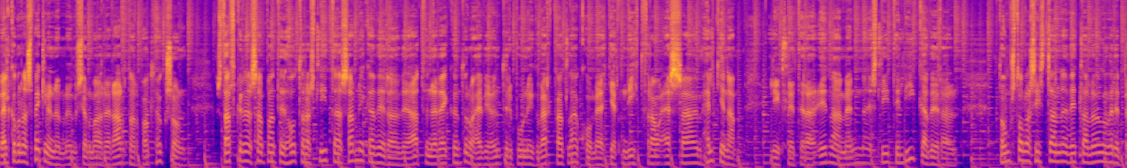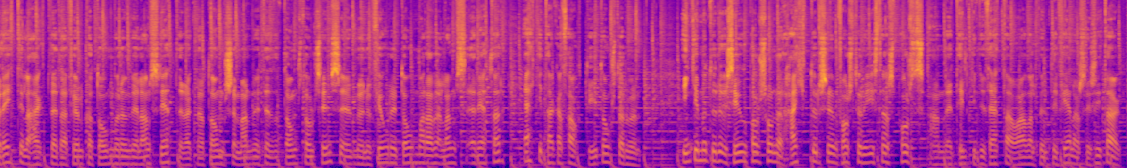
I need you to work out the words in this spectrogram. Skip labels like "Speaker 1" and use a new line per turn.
Velkomin að speklinum um sjónum aður er Arnar Pál Högson. Starfsgrunarsambandið hóttar að slíta samningavirað við atvinnareikundur og hefja undirbúning verkvalla komi ekkert nýtt frá SA um helgina. Líklegt er að yfirnaðamenn slíti líka viðraðum. Dómstólasýslan vill að lögum verið breytt til að hægt verða að fjölga dómurum við landsrétti vegna dóms sem mannréttið dómstólsins munu fjóri dómarar landsréttar ekki taka þátt í dómstörfum. Ingemyndur Sigur Pálsson er hættur sem fórstjóri Íslandsposts. Hann er tilkynnti þetta á aðalfundi félagsins í dag.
